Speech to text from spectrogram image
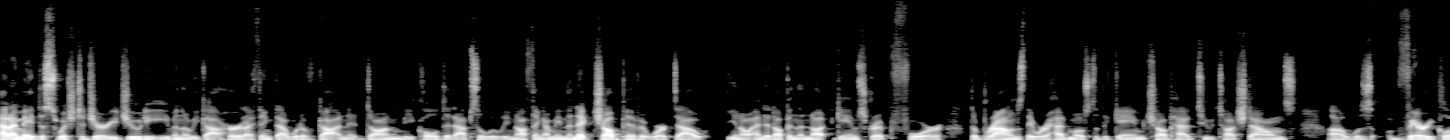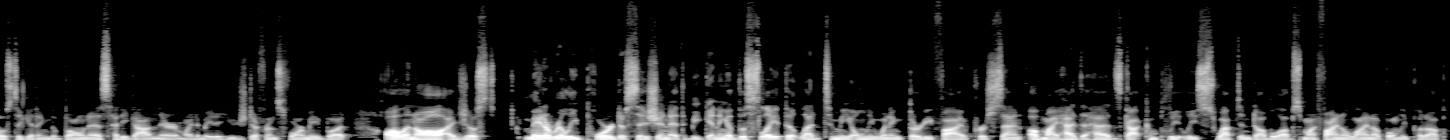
Had I made the switch to Jerry Jeudy, even though he got hurt, I think that would have gotten it done. Mecole did absolutely nothing. I mean, the Nick Chubb pivot worked out you know, ended up in the nut game script for the Browns. They were ahead most of the game. Chubb had two touchdowns, uh, was very close to getting the bonus. Had he gotten there, it might have made a huge difference for me. But all in all, I just made a really poor decision at the beginning of the slate that led to me only winning 35% of my head to heads, got completely swept in double ups. My final lineup only put up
